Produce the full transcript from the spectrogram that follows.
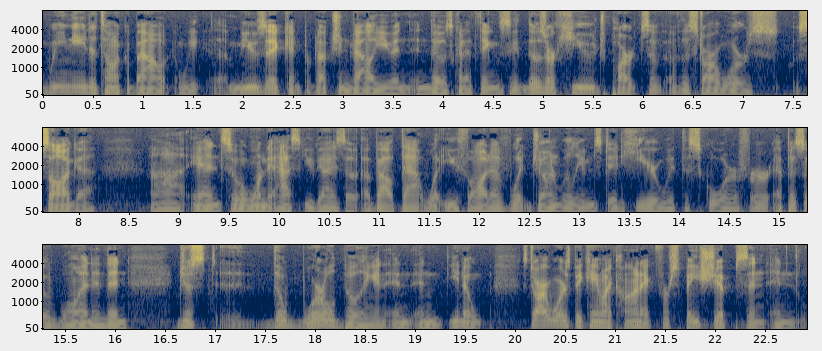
we need to talk about we uh, music and production value and, and those kind of things. Those are huge parts of, of the Star Wars saga. Uh, and so I wanted to ask you guys about that, what you thought of what John Williams did here with the score for episode one, and then just uh, the world building. And, and, and, you know, Star Wars became iconic for spaceships and, and,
